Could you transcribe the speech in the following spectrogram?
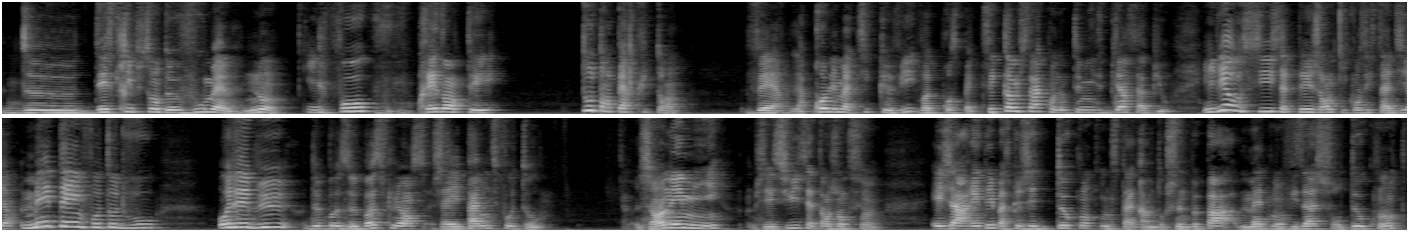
de description de vous-même. Non, il faut vous présenter tout en percutant vers la problématique que vit votre prospect. C'est comme ça qu'on optimise bien sa bio. Il y a aussi cette légende qui consiste à dire mettez une photo de vous. Au début de The Boss Fluence, j'avais pas mis de photo. J'en ai mis, j'ai suivi cette injonction et j'ai arrêté parce que j'ai deux comptes Instagram. Donc je ne peux pas mettre mon visage sur deux comptes.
